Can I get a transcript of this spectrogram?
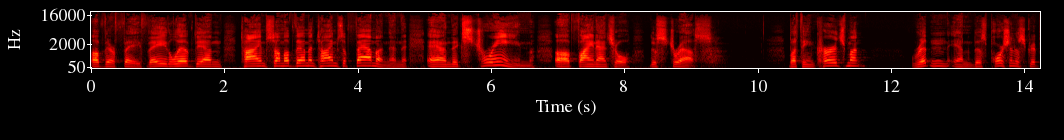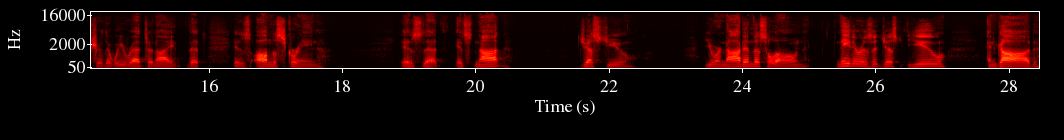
of their faith. They lived in times, some of them in times of famine and, and extreme uh, financial distress. But the encouragement written in this portion of Scripture that we read tonight, that is on the screen, is that it's not just you. You are not in this alone. Neither is it just you and God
